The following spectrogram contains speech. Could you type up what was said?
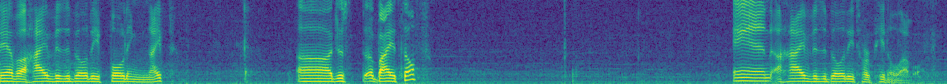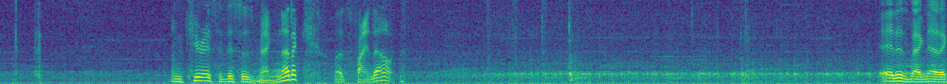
They have a high visibility folding knife uh, just uh, by itself. And a high visibility torpedo level. I'm curious if this is magnetic. Let's find out. It is magnetic,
